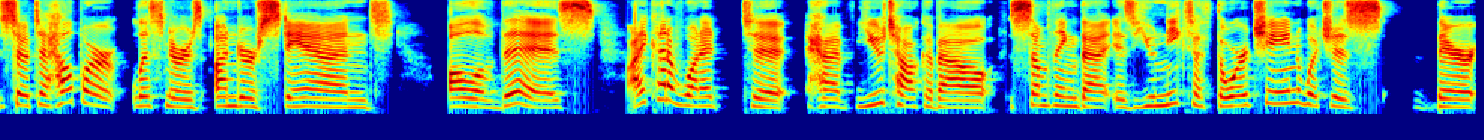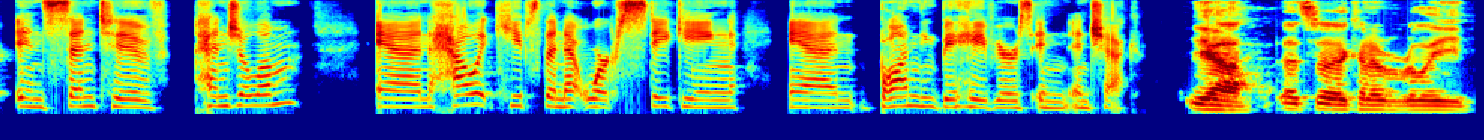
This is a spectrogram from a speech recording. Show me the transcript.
So to help our listeners understand all of this, I kind of wanted to have you talk about something that is unique to Thorchain, which is their incentive pendulum and how it keeps the network staking and bonding behaviors in, in check. Yeah, that's a kind of really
